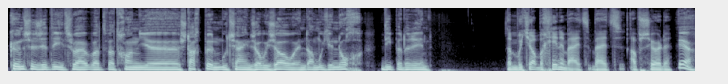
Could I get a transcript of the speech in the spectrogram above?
kunsten zit iets waar, wat, wat gewoon je startpunt moet zijn, sowieso. En dan moet je nog dieper erin. Dan moet je al beginnen bij het, bij het absurde. Ja,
